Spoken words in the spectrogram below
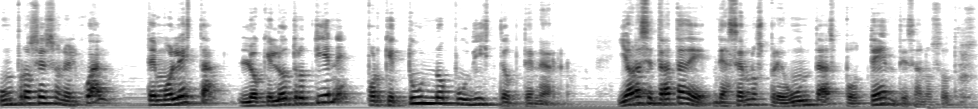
un proceso en el cual te molesta lo que el otro tiene porque tú no pudiste obtenerlo. Y ahora se trata de, hacernos preguntas potentes a nosotros.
